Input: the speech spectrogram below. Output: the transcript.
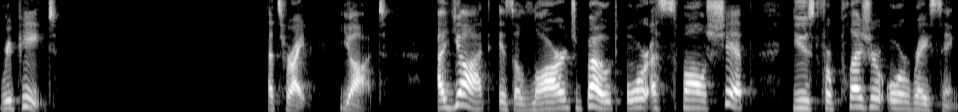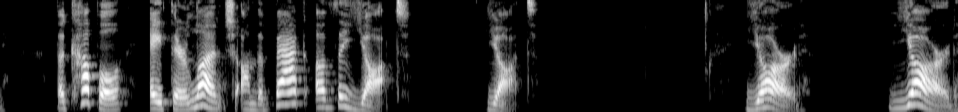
Repeat. That's right. Yacht. A yacht is a large boat or a small ship used for pleasure or racing. The couple ate their lunch on the back of the yacht. Yacht yard, yard.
